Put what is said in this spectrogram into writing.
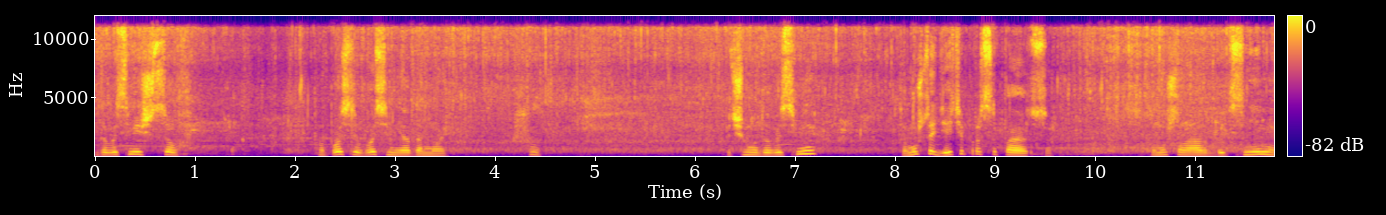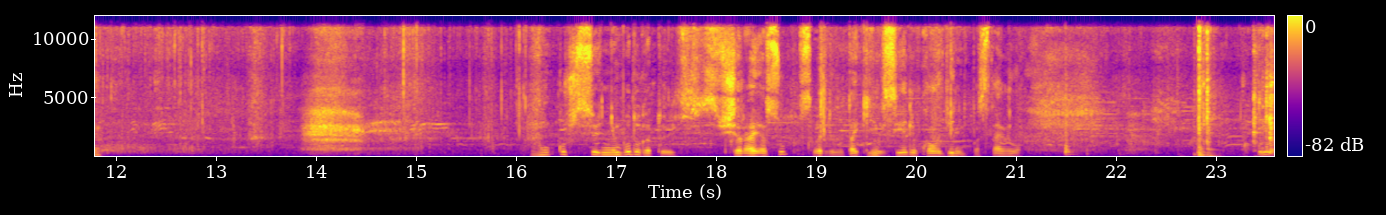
до 8 часов. А после 8 я домой. Фу. Почему до 8? Потому что дети просыпаются. Потому что надо быть с ними. Ну, кушать сегодня не буду готовить. Вчера я суп сварила, так и не съели, в холодильник поставила. И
